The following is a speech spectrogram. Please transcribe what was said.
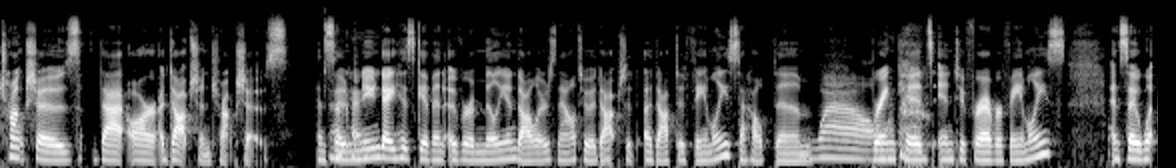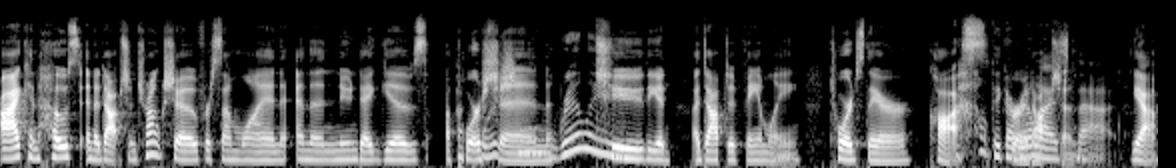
trunk shows that are adoption trunk shows. And so Okay. Noonday has given over a million dollars now to adopted adoptive families to help them Wow. bring kids into forever families. And so I can host an adoption trunk show for someone and then Noonday gives a, portion, portion? Really? to the ad- adoptive family towards their costs. I don't think I for realized adoption. that. Yeah.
